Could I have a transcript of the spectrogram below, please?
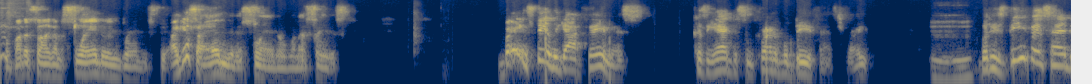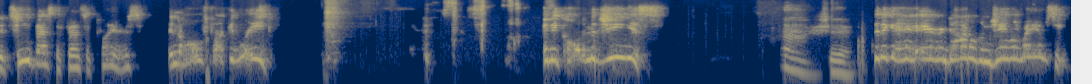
I'm about to sound like I'm slandering Brandon Staley. I guess I am going to slander when I say this. Brandon Staley got famous because he had this incredible defense, right? Mm-hmm. But his defense had the two best defensive players in the whole fucking league. and they called him a genius. Oh shit. The nigga had Aaron Donald and Jalen Ramsey.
